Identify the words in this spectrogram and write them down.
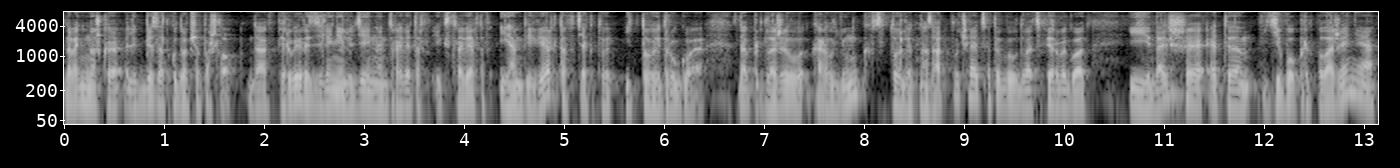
давай немножко ликбез, откуда вообще пошло. Да, впервые разделение людей на интровертов, экстравертов и амбивертов, те, кто и то, и другое, да, предложил Карл Юнг сто лет назад, получается, это был 21 год. И дальше это его предположение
